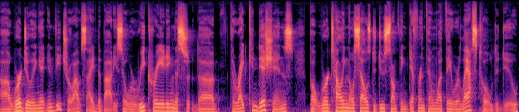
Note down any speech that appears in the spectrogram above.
Uh, we're doing it in vitro outside the body. So we're recreating the, the, the right conditions but we're telling those cells to do something different than what they were last told to do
